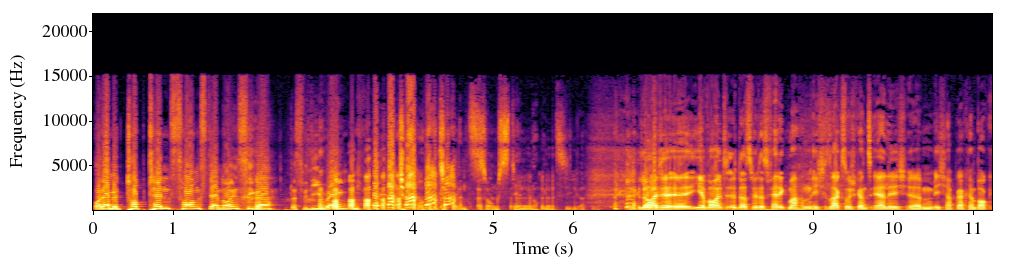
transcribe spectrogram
oder mit Top 10 Songs der 90er, dass wir die ranken. Songs der 90er. Leute, äh, ihr wollt, äh, dass wir das fertig machen. Ich sag's euch ganz ehrlich, ähm, ich habe gar keinen Bock,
